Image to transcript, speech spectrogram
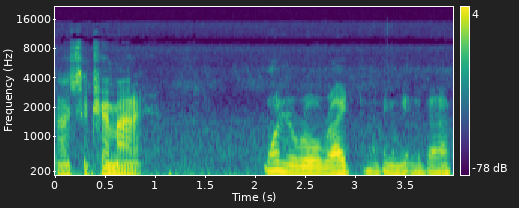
How's the trim on it? Wanted to roll right. I think I'm getting it back.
